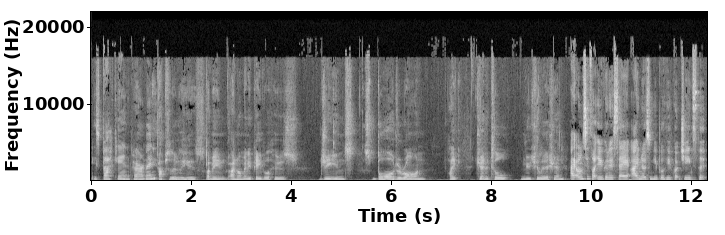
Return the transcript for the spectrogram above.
is back in apparently. It absolutely is. I mean, I know many people whose jeans border on like genital mutilation. I honestly thought you were going to say I know some people who've got jeans that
